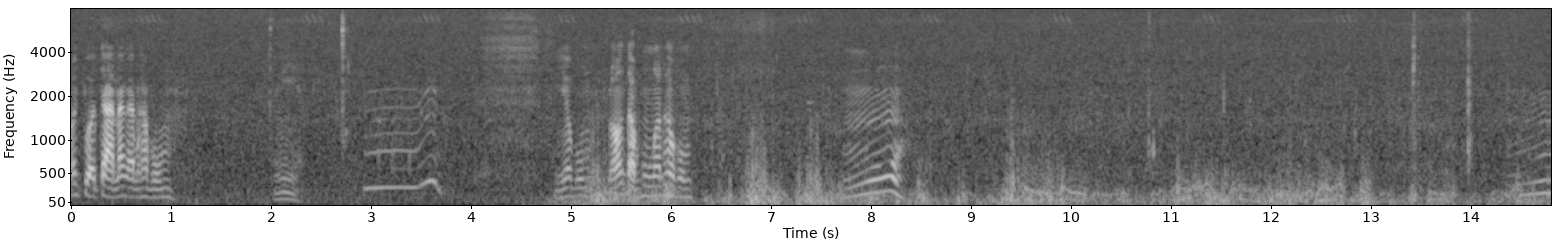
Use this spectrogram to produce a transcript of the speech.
มาจวดจานนั่งกันครับ ผม นี่อืม นี่ครับผมร้องตับพุงกันครับผมอืมอืม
